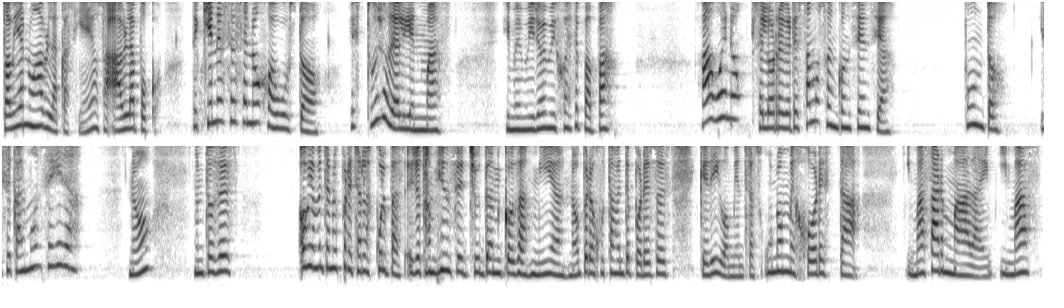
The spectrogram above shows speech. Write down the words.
todavía no habla casi, ¿eh? O sea, habla poco. ¿De quién es ese enojo, Augusto? ¿Es tuyo de alguien más? Y me miró y me dijo, es de papá. Ah, bueno, se lo regresamos en conciencia. Punto. Y se calmó enseguida. ¿No? Entonces, obviamente no es por echar las culpas, ellos también se chutan cosas mías, ¿no? Pero justamente por eso es que digo, mientras uno mejor está y más armada y, más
